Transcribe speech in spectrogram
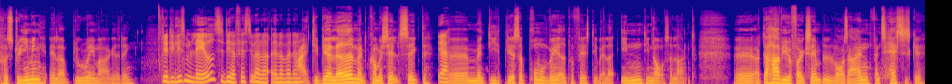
på streaming eller Blu-ray-markedet. Ikke? Bliver de ligesom lavet til de her festivaler, eller hvordan? Nej, de bliver lavet med et kommersielt sigte, ja. øh, men de bliver så promoveret på festivaler, inden de når så langt. Øh, og der har vi jo for eksempel vores egen fantastiske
